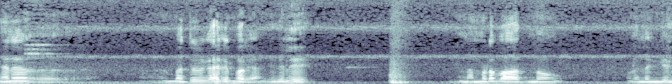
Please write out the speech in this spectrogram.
ഞാൻ മറ്റൊരു കാര്യം പറയാം. ഇതിൽ നമ്മുടെ ഭാഗത്തുനിന്നോ അല്ലെങ്കിൽ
